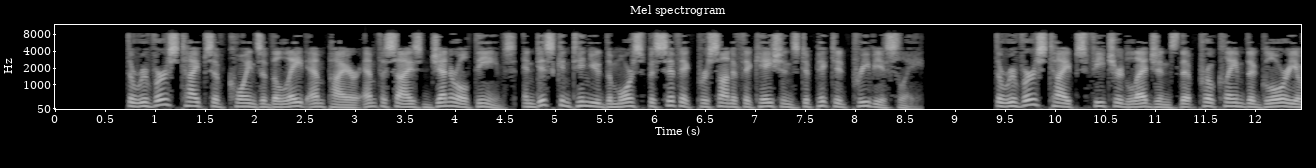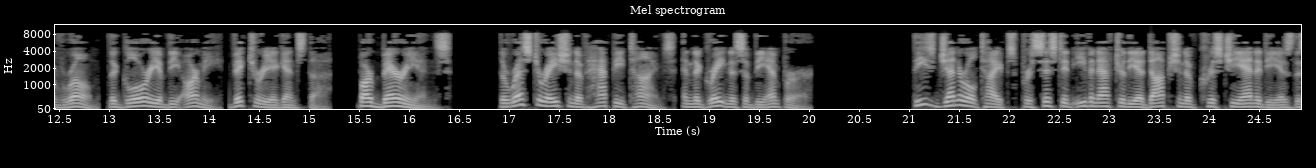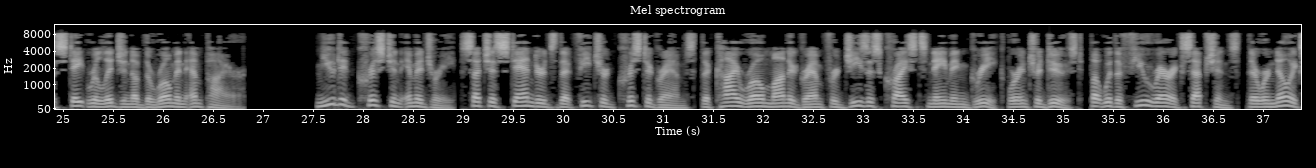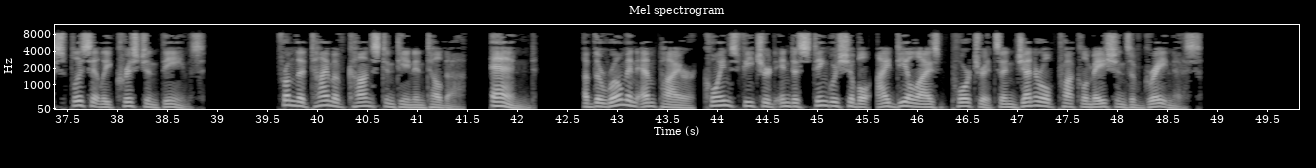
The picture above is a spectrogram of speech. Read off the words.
The reverse types of coins of the late Empire emphasized general themes, and discontinued the more specific personifications depicted previously. The reverse types featured legends that proclaimed the glory of Rome, the glory of the army, victory against the barbarians, the restoration of happy times, and the greatness of the emperor. These general types persisted even after the adoption of Christianity as the state religion of the Roman Empire. Muted Christian imagery, such as standards that featured Christograms the Chi Rho monogram for Jesus Christ's name in Greek were introduced, but with a few rare exceptions, there were no explicitly Christian themes. From the time of Constantine until the end of the Roman Empire, coins featured indistinguishable, idealized portraits and general proclamations of greatness.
